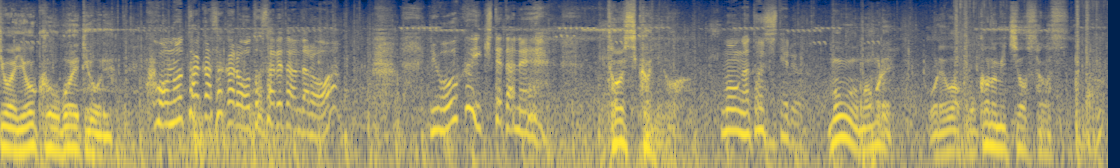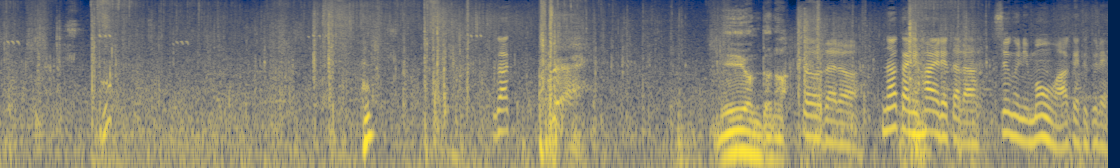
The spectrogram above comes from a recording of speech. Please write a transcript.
この橋はよく覚えておる。この高さから落とされたんだろよく生きてたね。確かにな。門が閉じてる。門を守れ。俺は他の道を探す。が明暗だな。そうだろう。中に入れたらすぐに門を開けてくれ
